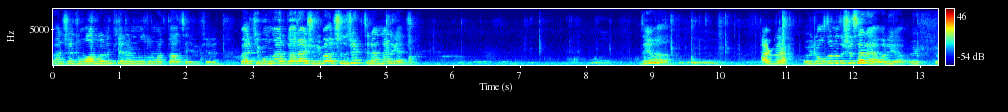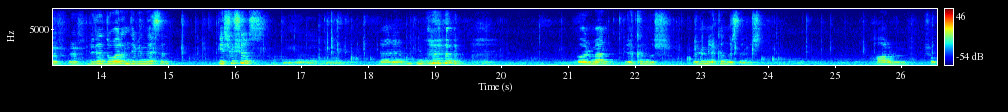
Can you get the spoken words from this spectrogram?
Bence duvarların kenarında durmak daha tehlikeli. Belki bunlar garaj gibi açılacak, trenler gelecek. Değil mi? Harbi. Öyle olduğunu düşünsene ya var ya. Üf üf üf. Bir de duvarın dibindesin. Geçmiş olsun. Yani ölmen yakındır. Ölüm yakındır senin için. Harbi çok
